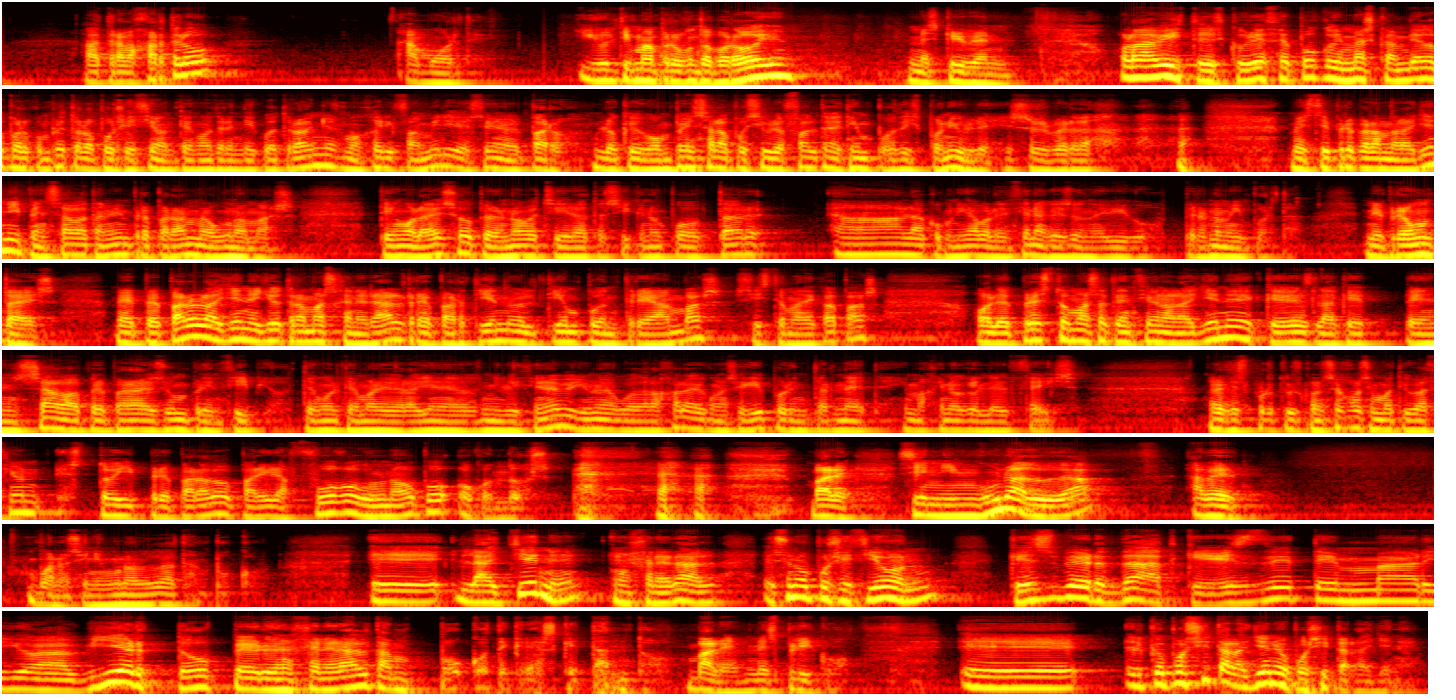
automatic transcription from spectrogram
trabajártelo, a muerte. Y última pregunta por hoy, me escriben, Hola David, te descubrí hace poco y me has cambiado por completo la posición. Tengo 34 años, mujer y familia y estoy en el paro, lo que compensa la posible falta de tiempo disponible, eso es verdad. me estoy preparando la Jenny y pensaba también prepararme alguna más. Tengo la ESO, pero no bachillerato, así que no puedo optar a la comunidad valenciana, que es donde vivo, pero no me importa. Mi pregunta es, ¿me preparo la Yene y otra más general repartiendo el tiempo entre ambas, sistema de capas, o le presto más atención a la Yene, que es la que pensaba preparar desde un principio? Tengo el temario de la Yene de 2019 y uno de Guadalajara que conseguí por internet, imagino que el del CEIS. Gracias por tus consejos y motivación. Estoy preparado para ir a fuego con una OPO o con dos. vale, sin ninguna duda. A ver, bueno, sin ninguna duda tampoco. Eh, la Yene, en general, es una oposición que es verdad que es de temario abierto, pero en general tampoco te creas que tanto. Vale, me explico. Eh, el que oposita la Yene, oposita la Yene.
